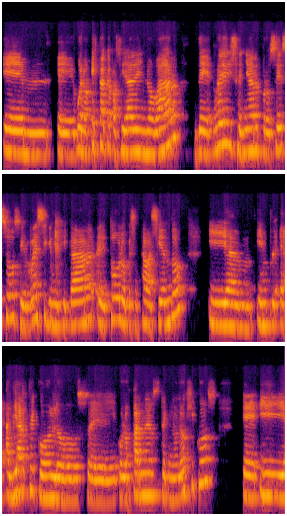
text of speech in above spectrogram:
Em, eh, bueno, esta capacidad de innovar, de rediseñar procesos y resignificar eh, todo lo que se estaba haciendo y em, aliarte con los, con los partners tecnológicos y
